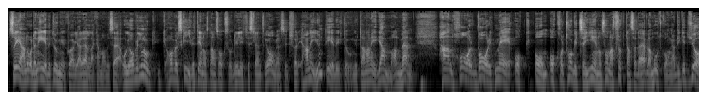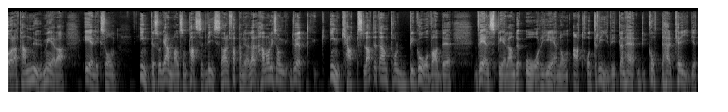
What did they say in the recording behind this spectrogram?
så är han då den evigt unge Quagliarella kan man väl säga. Och jag vill nog, har väl skrivit det någonstans också. Det är lite slentrianmässigt. För han är ju inte evigt ung utan han är gammal. Men han har varit med och om och har tagit sig igenom sådana fruktansvärda jävla motgångar. Vilket gör att han numera är liksom inte så gammal som passet visar. Fattar ni? Eller? Han har liksom, du vet, inkapslat ett antal begåvade, välspelande år genom att ha drivit den här, gått det här kriget,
